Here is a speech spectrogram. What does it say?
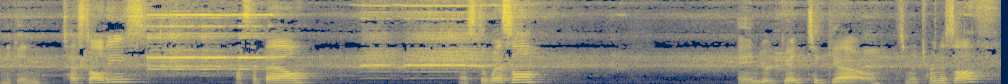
And you can test all these. That's the bell. That's the whistle. And you're good to go. So I'm going to turn this off.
